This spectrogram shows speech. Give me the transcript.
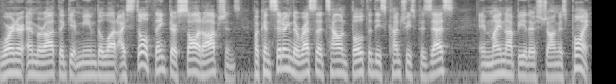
Werner and Morata get memed a lot. I still think they're solid options, but considering the rest of the talent both of these countries possess, it might not be their strongest point.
